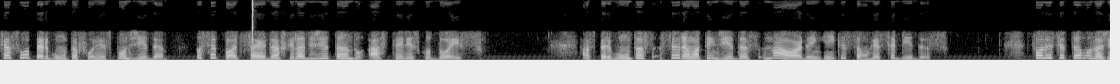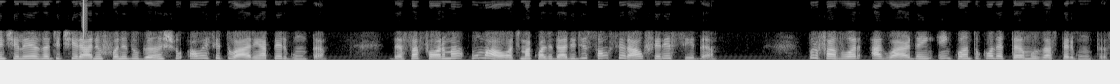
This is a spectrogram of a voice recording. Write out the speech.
Se a sua pergunta for respondida, você pode sair da fila digitando asterisco 2. As perguntas serão atendidas na ordem em que são recebidas. Solicitamos a gentileza de tirarem o fone do gancho ao efetuarem a pergunta. Dessa forma, uma ótima qualidade de som será oferecida. Por favor, aguardem enquanto coletamos as perguntas.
